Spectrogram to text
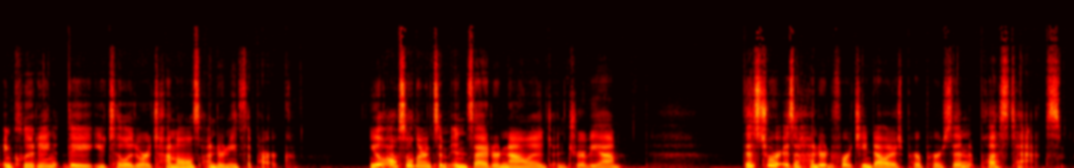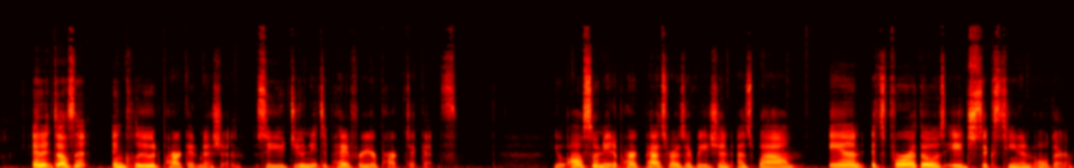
including the Utilidor tunnels underneath the park. You'll also learn some insider knowledge and trivia. This tour is $114 per person plus tax, and it doesn't include park admission, so you do need to pay for your park tickets. You also need a park pass reservation as well, and it's for those age 16 and older.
